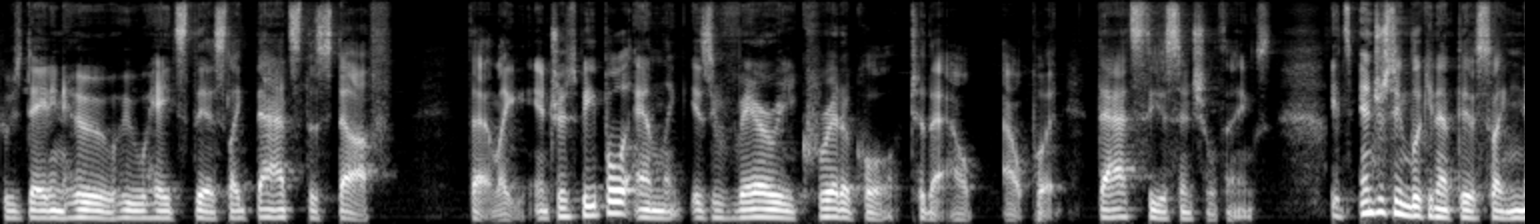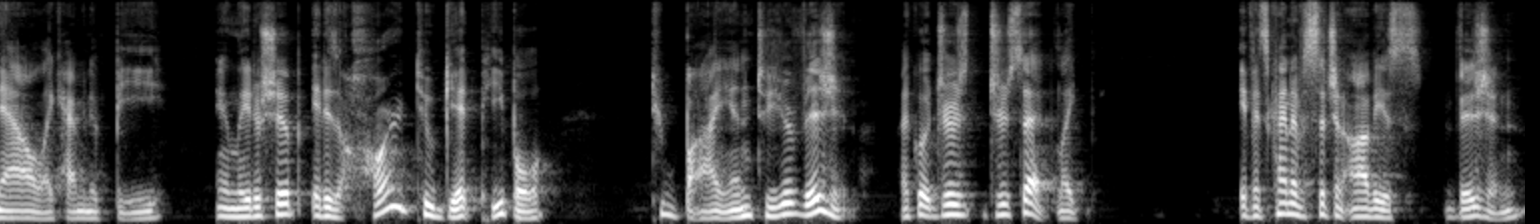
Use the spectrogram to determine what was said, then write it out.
Who's dating who, who hates this. Like that's the stuff that like interests people and like is very critical to the out- output. That's the essential things. It's interesting looking at this like now, like having to be in leadership. It is hard to get people to buy into your vision. Like what Drew, Drew said, like if it's kind of such an obvious vision,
